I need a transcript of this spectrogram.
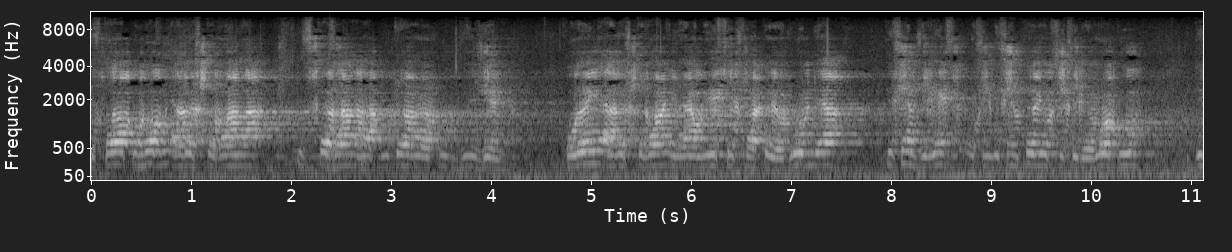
została ponownie aresztowana i skazana na półtora roku więzienia. Kolejne aresztowanie miało miejsce 4 grudnia 1983 roku, gdy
